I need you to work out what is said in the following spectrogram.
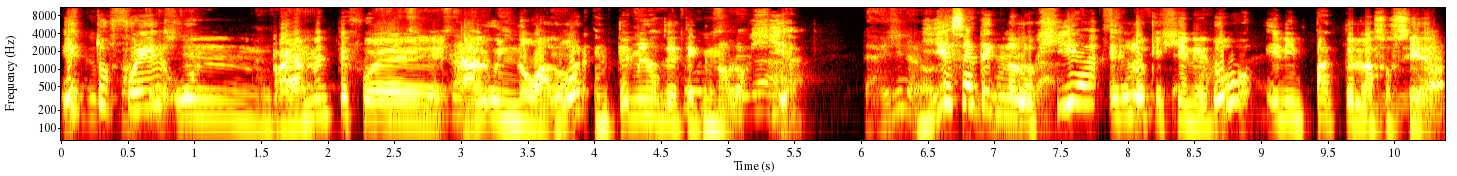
esto fue un, realmente fue algo innovador en términos de tecnología. Y esa tecnología es lo que generó el impacto en la sociedad.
